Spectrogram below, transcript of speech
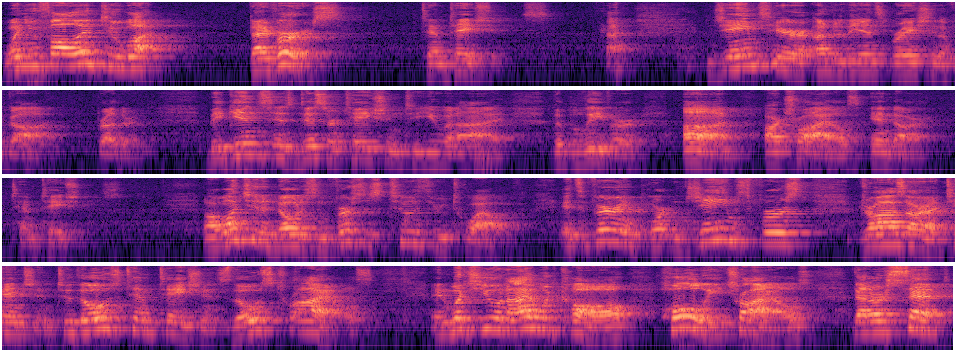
When you fall into what? Diverse temptations. James here, under the inspiration of God, brethren, begins his dissertation to you and I, the believer, on our trials and our temptations. Now, I want you to notice in verses 2 through 12, it's very important. James first draws our attention to those temptations, those trials, in which you and I would call holy trials that are sent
